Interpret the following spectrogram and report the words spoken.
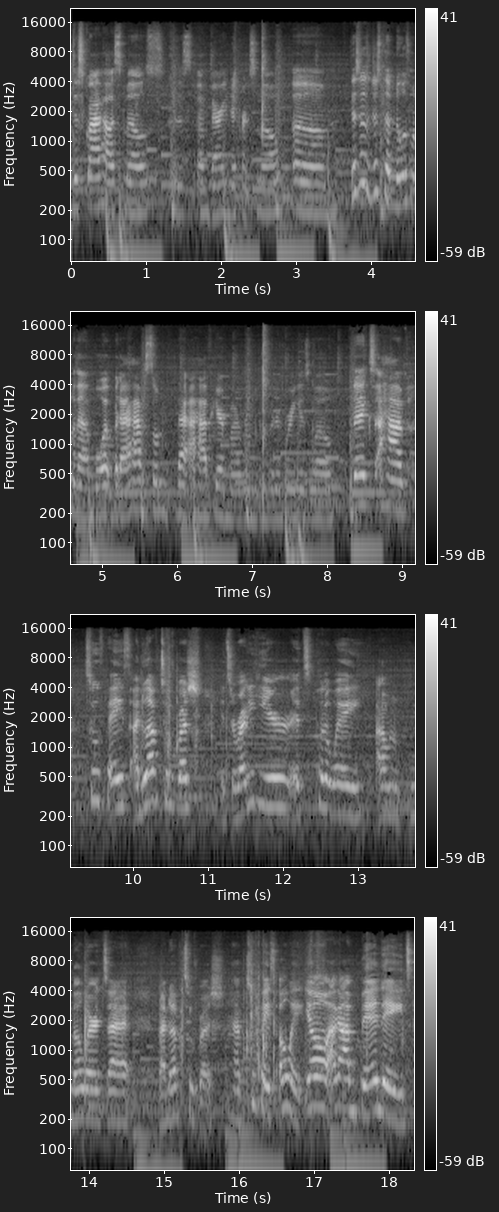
describe how it smells because it's a very different smell. Um, this is just the newest one that I bought, but I have some that I have here in my room to bring as well. Next, I have toothpaste. I do have a toothbrush. It's already here. It's put away. I don't know where it's at. But I do have a toothbrush. I have toothpaste. Oh wait, yo, I got band-aids,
